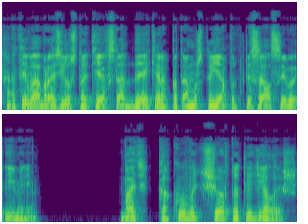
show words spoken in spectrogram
А ты вообразил, что текст от Деккера, потому что я подписался его именем. Бать, какого черта ты делаешь?»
